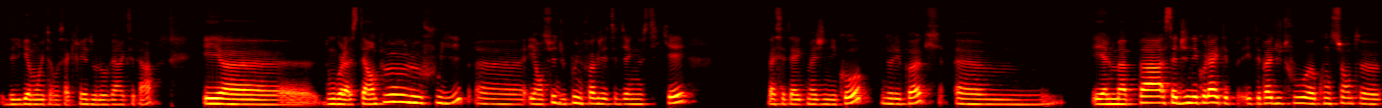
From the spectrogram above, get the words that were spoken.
des ligaments utérosacrés, de l'ovaire, etc. Et euh, donc voilà, c'était un peu le fouillis. Euh, et ensuite, du coup, une fois que j'ai été diagnostiquée, bah, c'était avec ma gynéco de l'époque. Euh, et elle m'a pas. Cette gynéco-là était, était pas du tout consciente de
